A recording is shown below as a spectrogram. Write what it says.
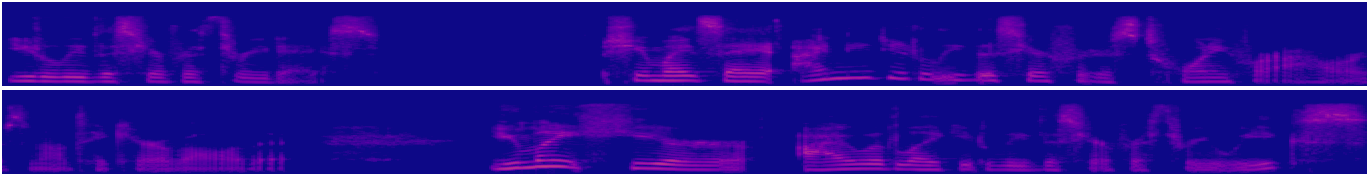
you to leave this here for three days she might say i need you to leave this here for just 24 hours and i'll take care of all of it you might hear i would like you to leave this here for three weeks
